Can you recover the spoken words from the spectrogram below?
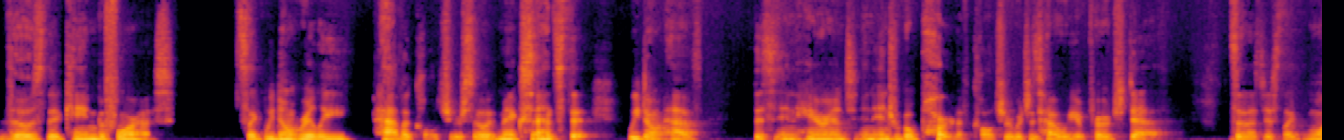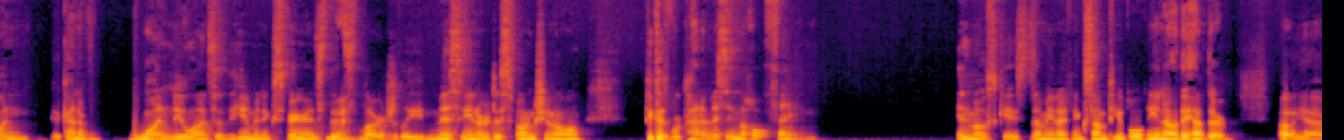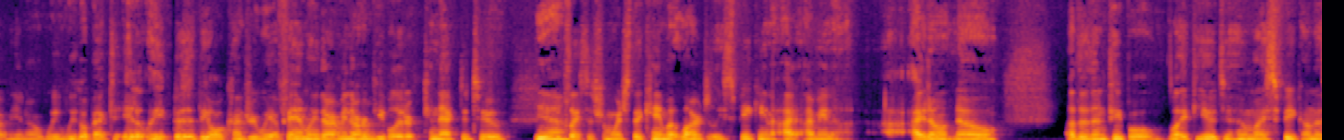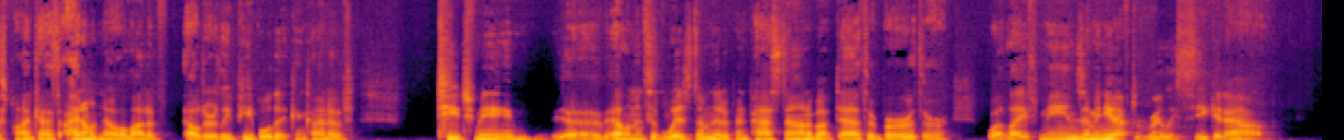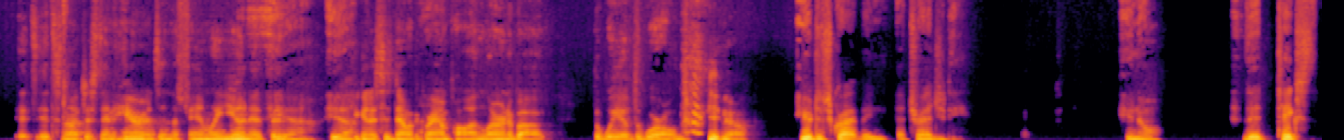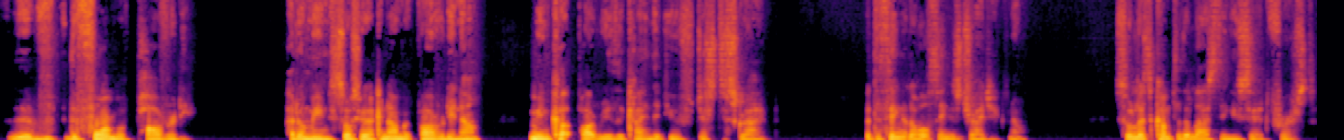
those that came before us. It's like we don't really have a culture. So it makes sense that we don't have this inherent and integral part of culture, which is how we approach death. So that's just like one kind of one nuance of the human experience that's largely missing or dysfunctional because we're kind of missing the whole thing in most cases. I mean, I think some people, you know, they have their oh yeah, you know, we, we go back to Italy, visit the old country, we have family there. I mean, there are Mm. people that are connected to Yeah. the places from which they came, but largely speaking, I, I mean, I don't know, other than people like you to whom I speak on this podcast, I don't know a lot of elderly people that can kind of teach me uh, elements of wisdom that have been passed down about death or birth or what life means. I mean, you have to really seek it out. It's it's not just inherent in the family unit that Yeah. Yeah. you're going to sit down with grandpa and learn about the way of the world. you know, You're describing a tragedy, you know, that takes the, the form of poverty. I don't mean socioeconomic poverty now. I mean poverty of the kind that you've just described. But the thing, the whole thing is tragic, no? So let's come to the last thing you said first.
